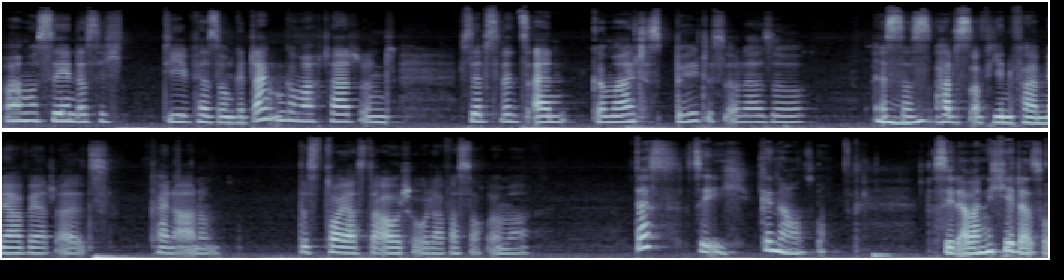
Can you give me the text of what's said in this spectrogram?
man muss sehen, dass sich die Person Gedanken gemacht hat und selbst wenn es ein gemaltes Bild ist oder so. Ist das, hat es auf jeden Fall mehr Wert als, keine Ahnung, das teuerste Auto oder was auch immer. Das sehe ich genauso. Das sieht aber nicht jeder so.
